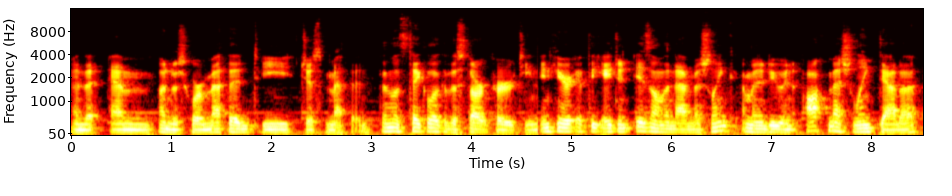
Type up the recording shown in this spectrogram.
and the m underscore method to be just method. Then let's take a look at the start coroutine. In here, if the agent is on the navmesh link, I'm going to do an off mesh link data.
